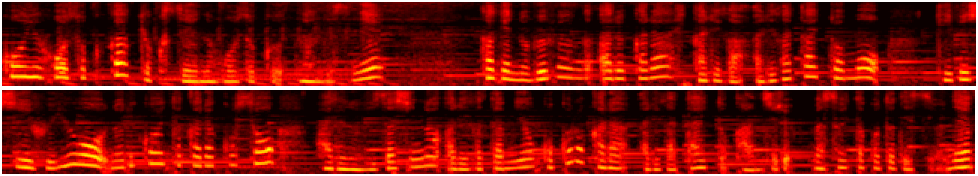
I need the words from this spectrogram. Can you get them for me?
こういう法則が極性の法則なんですね。影の部分があるから光がありがたいと思う。厳しい冬を乗り越えたからこそ、春の日差しのありがたみを心からありがたいと感じる。まあそういったことですよね。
